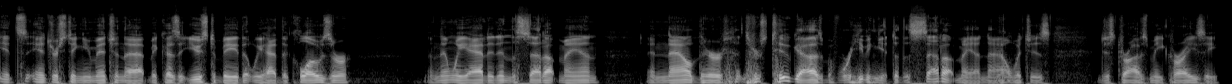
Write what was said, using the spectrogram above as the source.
It's interesting you mentioned that because it used to be that we had the closer, and then we added in the setup man, and now there there's two guys before we even get to the setup man now, which is just drives me crazy.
